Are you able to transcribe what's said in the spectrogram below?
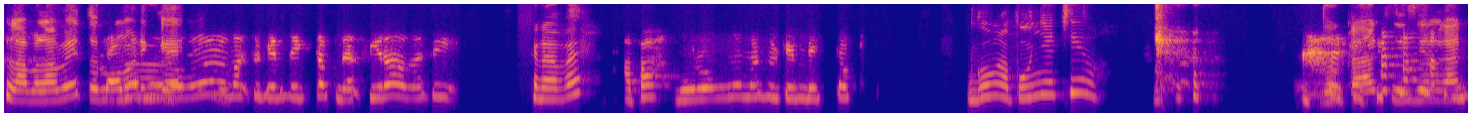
lama-lama itu rumah di kayak burung lu masukin TikTok udah viral gak sih? Kenapa? Apa? Burung lu masukin TikTok. Gue gak punya cil. tuh kan Sisil kan.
